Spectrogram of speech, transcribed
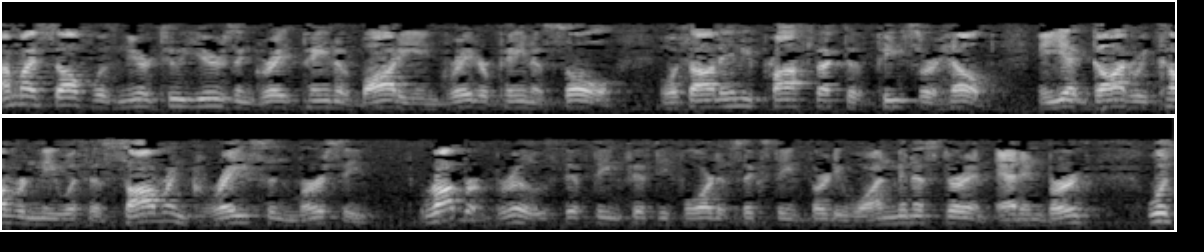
I myself was near two years in great pain of body and greater pain of soul, without any prospect of peace or help, and yet God recovered me with His sovereign grace and mercy. Robert Bruce, 1554 to 1631, minister in Edinburgh, was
